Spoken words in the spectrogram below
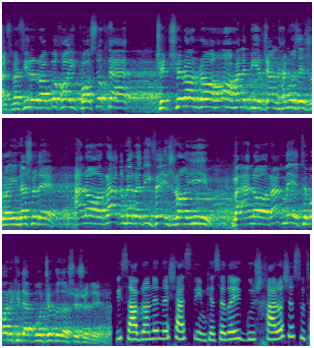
از وزیر را بخواهید پاسخ دهد که چرا راه آهن بیرجن هنوز اجرایی نشده؟ علا رقم ردیف اجرایی و علا رقم اعتباری که در بودجه گذاشته شده. بی صبرانه نشستیم که صدای گوش خراش سوت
